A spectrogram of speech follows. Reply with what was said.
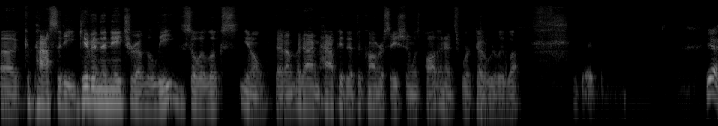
uh, capacity given the nature of the league. So it looks, you know, that I'm that I'm happy that the conversation was positive and it's worked out really well. Yeah,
